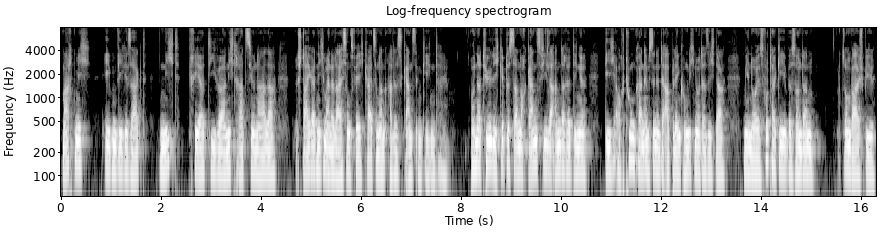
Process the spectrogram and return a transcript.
macht mich eben, wie gesagt, nicht kreativer, nicht rationaler, steigert nicht meine Leistungsfähigkeit, sondern alles ganz im Gegenteil. Und natürlich gibt es dann noch ganz viele andere Dinge, die ich auch tun kann im Sinne der Ablenkung. Nicht nur, dass ich da mir neues Futter gebe, sondern zum Beispiel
